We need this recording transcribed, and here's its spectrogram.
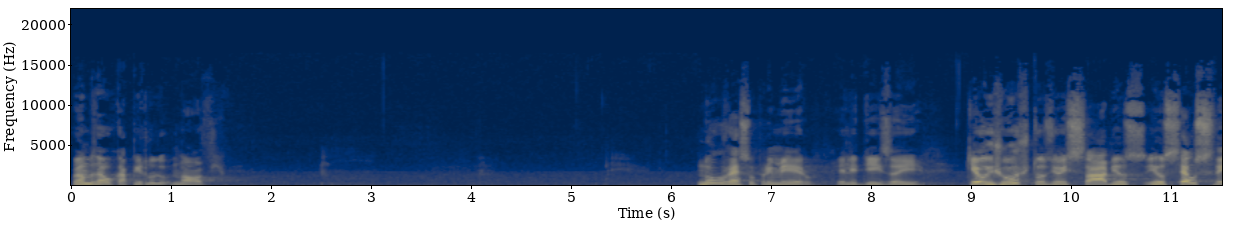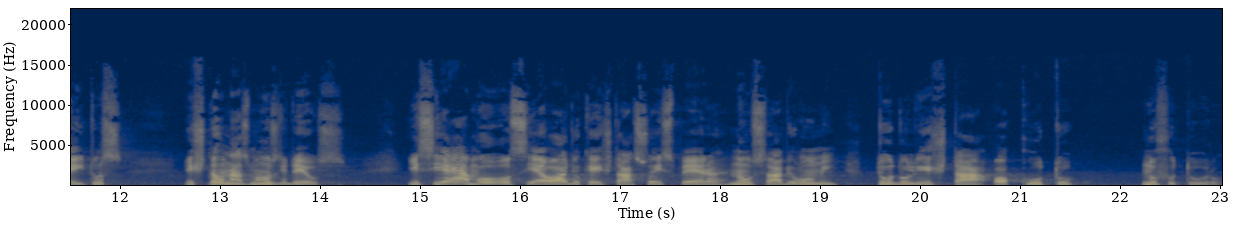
Vamos ao capítulo 9. No verso 1, ele diz aí: que os justos e os sábios e os seus feitos estão nas mãos de Deus. E se é amor ou se é ódio que está à sua espera, não sabe o homem. Tudo lhe está oculto no futuro.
